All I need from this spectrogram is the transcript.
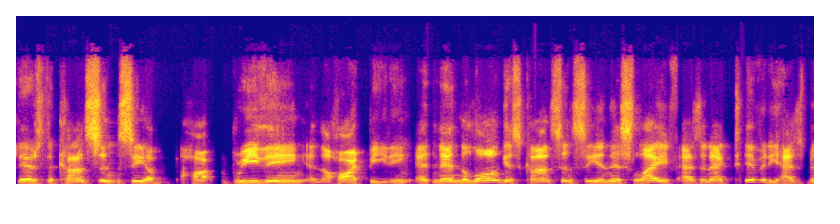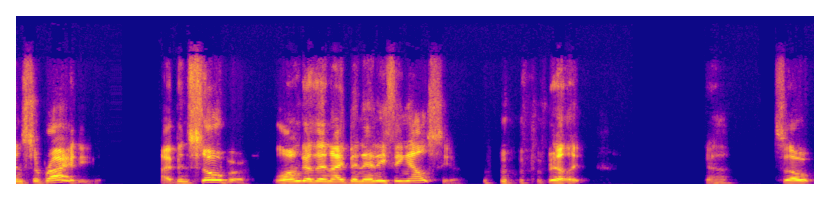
there's the constancy of heart breathing and the heart beating. And then the longest constancy in this life as an activity has been sobriety. I've been sober longer than I've been anything else here. really. Yeah. So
